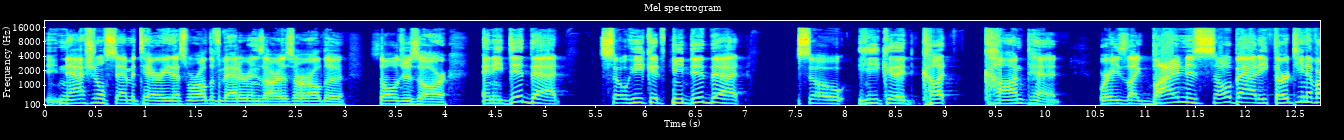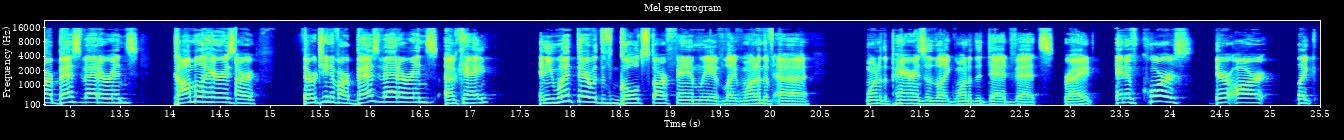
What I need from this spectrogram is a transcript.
National Cemetery. That's where all the veterans are. That's where all the soldiers are. And he did that so he could, he did that so he could cut content where he's like, Biden is so bad. He 13 of our best veterans. Kamala Harris are 13 of our best veterans. Okay. And he went there with the Gold Star family of like one of the uh one of the parents of like one of the dead vets, right? And of course, there are like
